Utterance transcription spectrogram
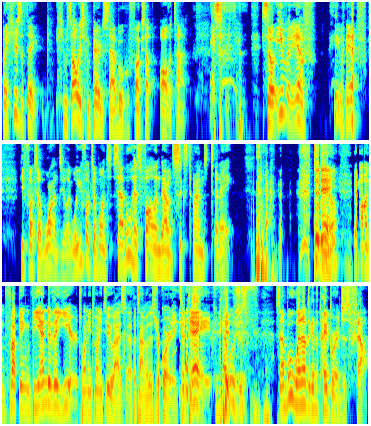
But here's the thing: he was always compared to Sabu, who fucks up all the time. Everything. so even if, even if he fucks up once, you're like, well, you fucked up once. Sabu has fallen down six times today. Today, You know? on fucking the end of the year, 2022, as at the time of this recording. Today, Sabu's just Sabu went out to get the paper and just fell.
